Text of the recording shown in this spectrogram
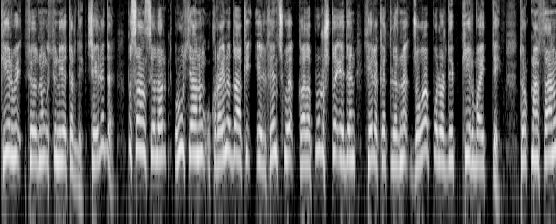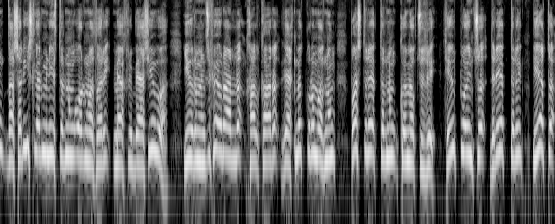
Kirbi sözüniň üstüni ýetirdi. Şeýle-de, bu sanksiýalar Russiýanyň Ukrainadaky elhenç we gazaply uruşda eden hereketlerine jogap bolar diýip, Kirby aýtdy. Türkmenistanyň daşary işler ministriniň orunbasary Mähri Bäşimowa ýigrimi nji fewralda Halkara zähmet guramasynyň baş direktorynyň kömekçisi, sebit boýunça direktory Beata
